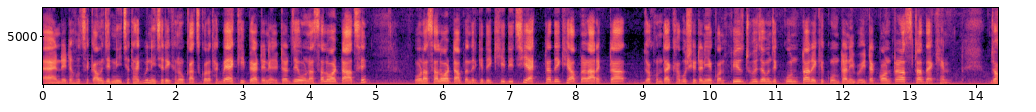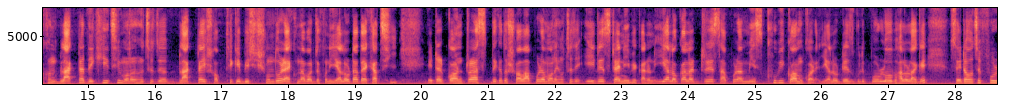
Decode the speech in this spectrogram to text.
অ্যান্ড এটা হচ্ছে কামিজের নিচে থাকবে, নিচের এখানেও কাজ করা থাকবে, একই প্যাটার্নে এটার যে ওনা সালোয়ারটা আছে ওনা সালোয়ারটা আপনাদেরকে দেখিয়ে দিচ্ছি। একটা দেখে আপনারা আরেকটা যখন দেখাবো, সেটা নিয়ে কনফিউজড হয়ে যাবেন যে কোনটা রেখে কোনটা নেব। এটা কন্ট্রাস্টটা দেখেন। যখন ব্ল্যাকটা দেখিয়েছি, মনে হচ্ছে যে ব্ল্যাকটাই সব থেকে বেশি সুন্দর। এখন আবার যখন ইয়েলোটা দেখাচ্ছি, এটার কন্ট্রাস্ট দেখে তো সব আপুরা মনে হচ্ছে যে এই ড্রেসটাই নেবে। কারণ ইয়েলো কালার ড্রেস আপুরা মিস খুবই কম করে। ইয়েলো ড্রেসগুলি পরলেও ভালো লাগে। সো এটা হচ্ছে ফুল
